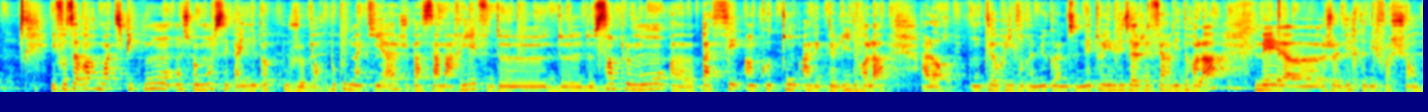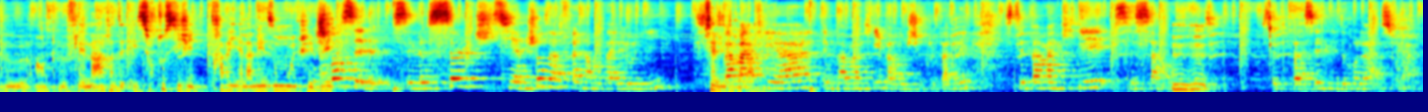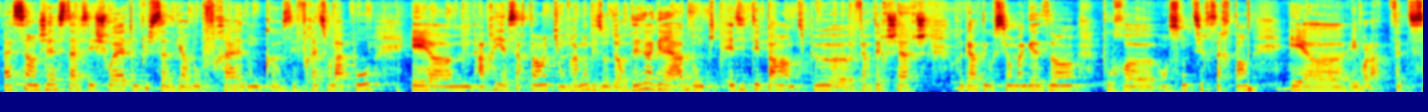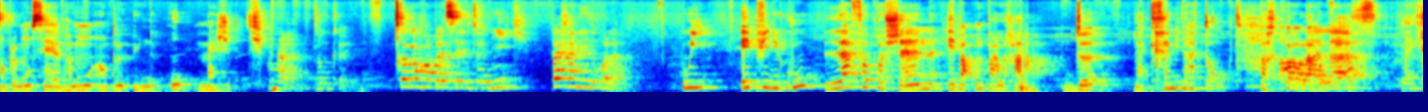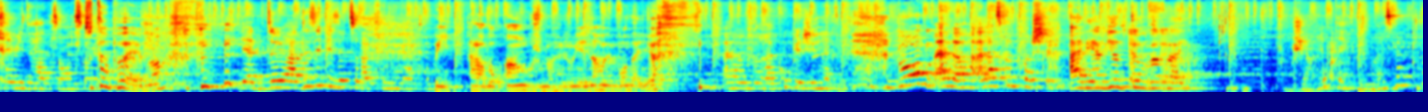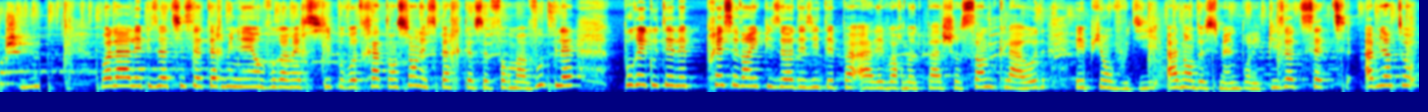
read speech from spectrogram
Il faut savoir, moi, typiquement, en ce moment, c'est pas une époque où je porte beaucoup de maquillage. Bah, ça m'arrive de, de, de simplement euh, passer un coton avec de l'hydrolat. Alors, en théorie, il vaudrait mieux quand même se nettoyer le visage et faire l'hydrolat. Mais euh, je dois dire que des fois, je suis un peu, un peu flemmarde. Et surtout si j'ai travaillé à la maison et que j'ai Je pas pense que c'est le- seul, s'il y a une chose à faire avant d'aller au lit, C'est pas maquillage, et pas maquillé, pardon, je sais plus parler, c'était pas maquillé, c'est ça. en Mhm. fait. C'est de passer de l'hydrolat sur la Bah, c'est un geste assez chouette. En plus, ça se garde au frais, donc euh, c'est frais sur la peau. Et euh, après, il y a certains qui ont vraiment des odeurs désagréables, donc n'hésitez pas à un petit peu euh, faire des recherches, regarder aussi en magasin pour euh, en sentir certains. Et, euh, et voilà, en fait, simplement, c'est vraiment un peu une eau magique. Voilà, donc comment remplacer le tonique Par un hydrolat? Oui, et puis du coup, la fois prochaine, eh ben, on parlera de la crème hydratante. Par quoi Oh on la remplace? La crème hydratante. Tout un poème, hein Il y a deux, ah, deux épisodes sur la crème hydratante. Oui, alors dont un où je me réjouis énormément d'ailleurs. Alors il faudra couper Géraldine. Bon, alors à la semaine prochaine. Allez, à bientôt, bye bye Bon, j'arrête avec moi la semaine prochaine. Voilà, l'épisode 6 est terminé. On vous remercie pour votre attention. On espère que ce format vous plaît. Pour écouter les précédents épisodes, n'hésitez pas à aller voir notre page sur SoundCloud. Et puis on vous dit à dans deux semaines pour l'épisode 7. À bientôt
